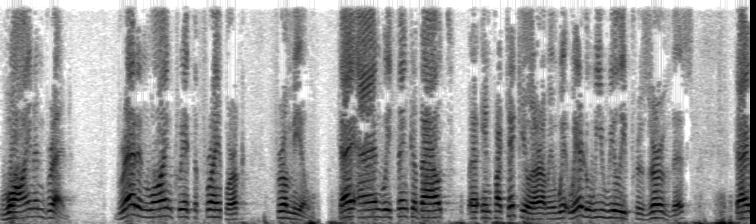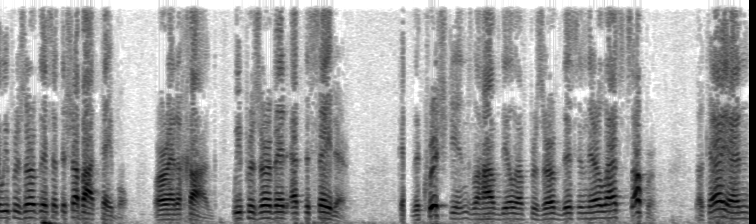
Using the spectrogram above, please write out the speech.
wine and bread. Bread and wine create the framework for a meal. Okay? And we think about uh, in particular, I mean, wh- where do we really preserve this? Okay, we preserve this at the Shabbat table or at a Chag. We preserve it at the Seder. Okay, the Christians, the Lahavdil, have preserved this in their Last Supper. Okay, and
